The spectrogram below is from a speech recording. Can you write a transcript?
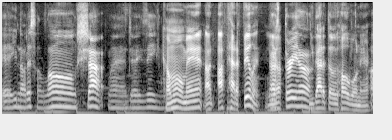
yeah, you know this is a long shot, man. Jay Z. Come on, man. I I've had a feeling. You That's know? three, huh? You gotta throw Hove on there. Uh,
